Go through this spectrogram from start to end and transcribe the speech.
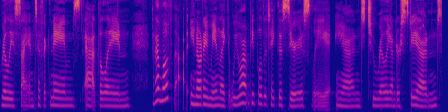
really scientific names at the lane. And I love that. You know what I mean? Like, we want people to take this seriously and to really understand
